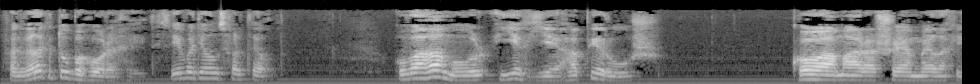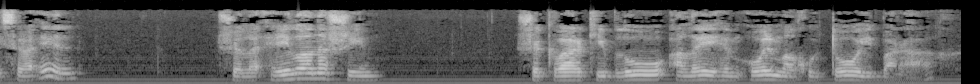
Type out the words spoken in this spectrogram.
van welke toebehorigheid, zie wat hij ons vertelt. Uvahamur yehye hapirush, ko amar Hashem melech Israel, shela eilu anashim, שכבר קיבלו עליהם עול מלכותו יתברך,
